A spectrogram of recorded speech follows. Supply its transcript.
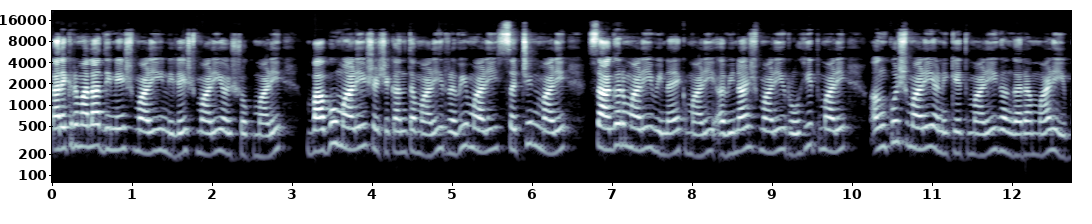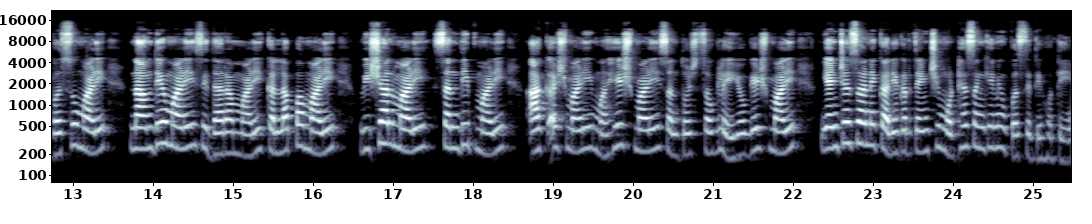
कार्यक्रमाला दिनेश माळी निलेश माळी अशोक माळी बाबू माळी शशिकांत माळी रवी माळी सचिन माळी सागर माळी विनायक माळी अविनाश माळी रोहित माळी अंकुश माळी अनिकेत माळी गंगाराम माळी बसू माळी नामदेव माळी सिद्धाराम माळी कल्लप्पा माळी विशाल माळी संदीप माळी आकाश माळी महेश माळी संतोष चौगले योगेश माळी यांच्यासह अनेक कार्यकर्त्यांची मोठ्या संख्येने उपस्थिती होती.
